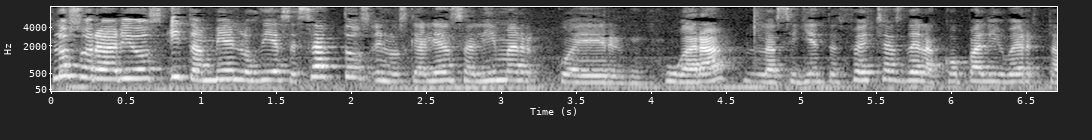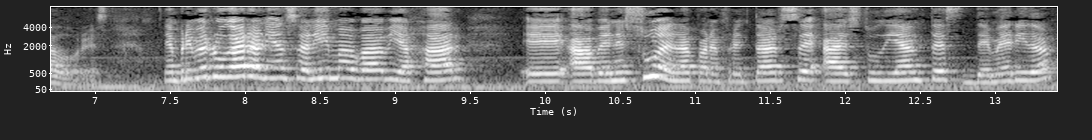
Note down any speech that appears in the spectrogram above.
los horarios y también los días exactos en los que Alianza Lima jugará las siguientes fechas de la Copa Libertadores. En primer lugar, Alianza Lima va a viajar eh, a Venezuela para enfrentarse a estudiantes de Mérida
